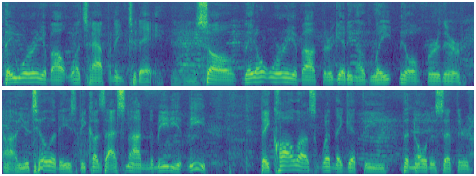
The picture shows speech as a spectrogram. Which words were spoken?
They worry about what's happening today. Mm-hmm. So they don't worry about they're getting a late bill for their uh, utilities because that's not an immediate need. They call us when they get the, the notice that their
